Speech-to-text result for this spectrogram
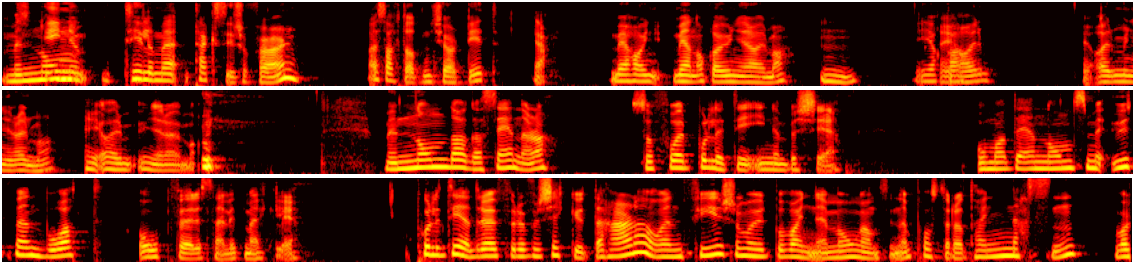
Men noen Inn, til og med taxisjåføren har sagt at han kjørte dit. Ja. Med, han, med noe under armen. mm, I Ei jakka. arm. Ei arm under armen. ei arm under armen. Men noen dager senere, da, så får politiet inn en beskjed om at det er noen som er ute med en båt og oppfører seg litt merkelig. Politiet drar for å få sjekke ut det her, da, og en fyr som var ute på vannet med ungene sine, påstår at han nesten ble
